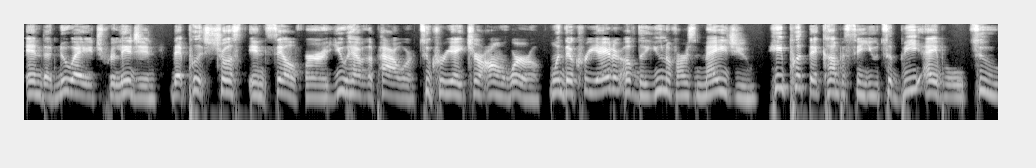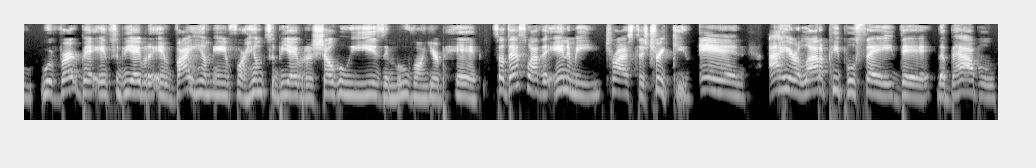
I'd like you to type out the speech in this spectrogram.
in the new age religion that puts trust in self or you have the power to create your own world. When the creator of the universe made you, he put that compass in you to be able to revert back and to be able to invite him in for him to be able to show who he is and move on your behalf. So that's why the enemy tries to trick you. And I hear a lot of people say that the Bible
